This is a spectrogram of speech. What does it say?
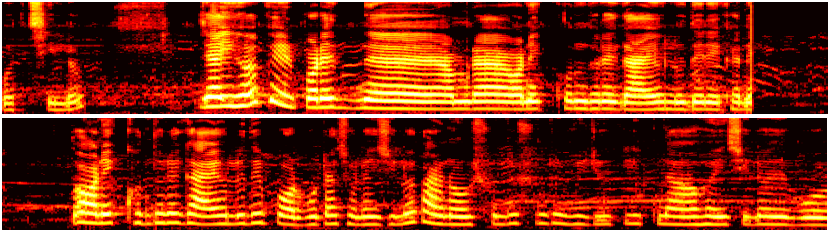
করছিল। যাই হোক, এরপরে আমরা অনেকক্ষণ ধরে গায়ে হলুদের এখানে তো অনেকক্ষণ ধরে গায়ে হলুদের পর্বটা চলেছিল, কারণ ওর সুন্দর সুন্দর ভিডিও ক্লিপ নেওয়া হয়েছিল ওর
